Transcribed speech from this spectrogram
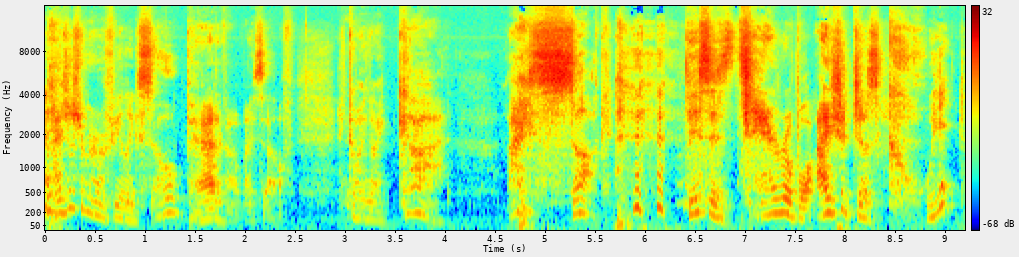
and i just remember feeling so bad about myself and going like god i suck this is terrible i should just quit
